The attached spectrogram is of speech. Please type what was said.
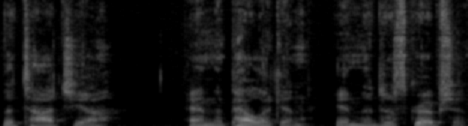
the Taccia, and the Pelikan in the description.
